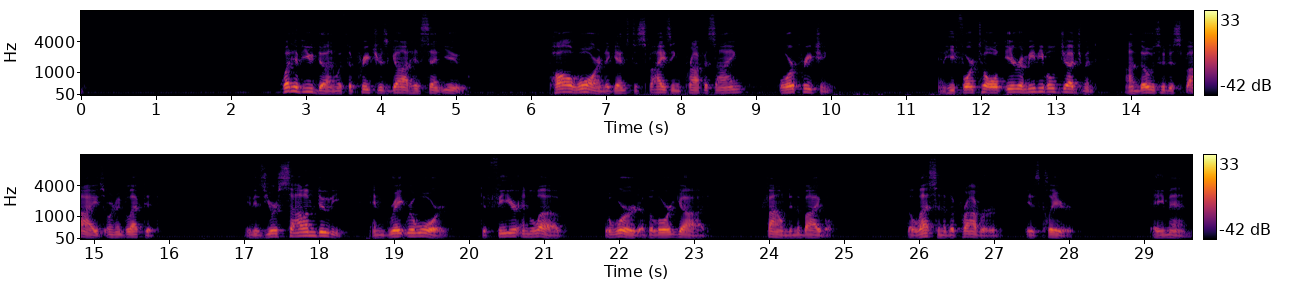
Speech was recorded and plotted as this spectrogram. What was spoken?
What have you done with the preachers God has sent you? Paul warned against despising prophesying or preaching, and he foretold irremediable judgment on those who despise or neglect it. It is your solemn duty and great reward to fear and love the word of the Lord God, found in the Bible. The lesson of the proverb is clear. Amen.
